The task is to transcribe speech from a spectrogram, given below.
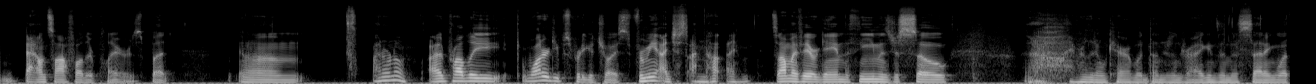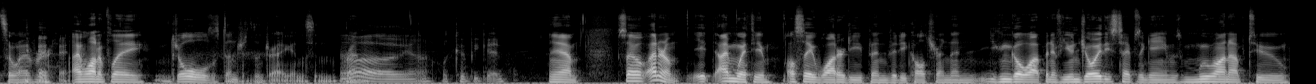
bounce off other players. But um, I don't know. I'd probably Waterdeep's a pretty good choice for me. I just I'm not. I'm, it's not my favorite game. The theme is just so. I really don't care about Dungeons and Dragons in this setting whatsoever. I want to play Joel's Dungeons and Dragons and. Oh, yeah. What could be good? Yeah. So I don't know. It, I'm with you. I'll say Waterdeep and Viticulture, and then you can go up. And if you enjoy these types of games, move on up to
